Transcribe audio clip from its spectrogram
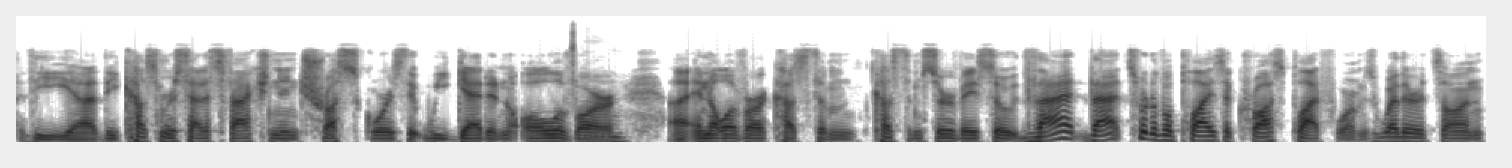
the uh, the customer satisfaction and trust scores that we get in all of our mm. uh, in all of our custom custom surveys. So that that sort of applies across platforms, whether it's on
